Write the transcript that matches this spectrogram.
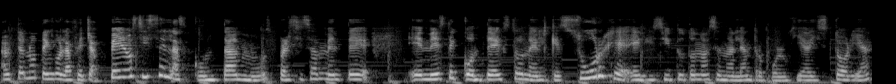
ahorita no tengo la fecha, pero sí se las contamos precisamente en este contexto en el que surge el Instituto Nacional de Antropología e Historia.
